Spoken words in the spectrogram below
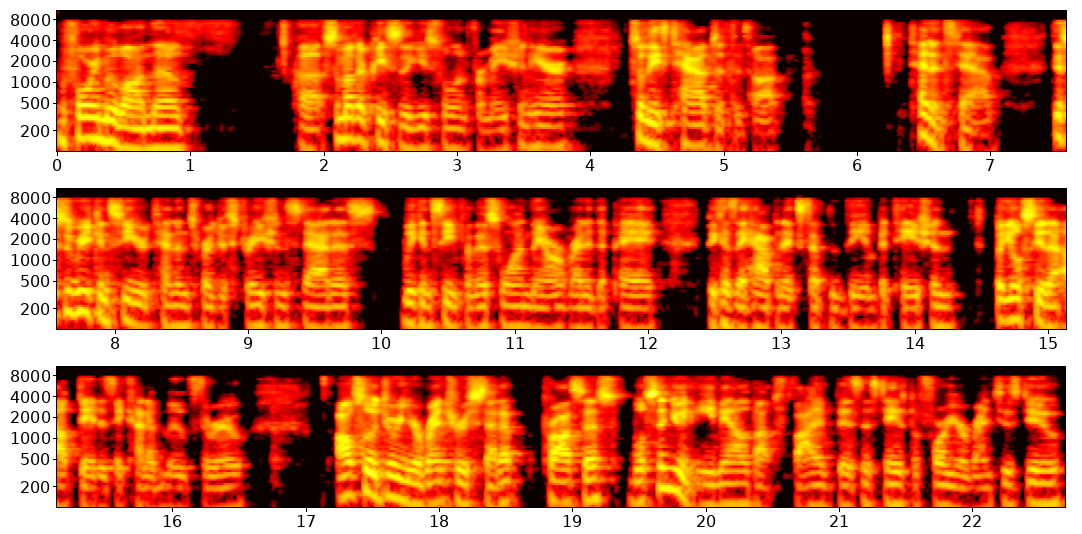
Before we move on, though, uh, some other pieces of useful information here. So these tabs at the top, tenants tab. This is where you can see your tenant's registration status. We can see for this one, they aren't ready to pay because they haven't accepted the invitation, but you'll see that update as they kind of move through. Also, during your renter setup process, we'll send you an email about five business days before your rent is due,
